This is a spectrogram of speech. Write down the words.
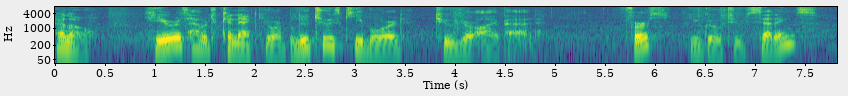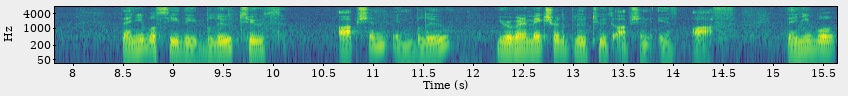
Hello. Here is how to connect your Bluetooth keyboard to your iPad. First, you go to Settings. Then you will see the Bluetooth option in blue. You're going to make sure the Bluetooth option is off. Then you will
